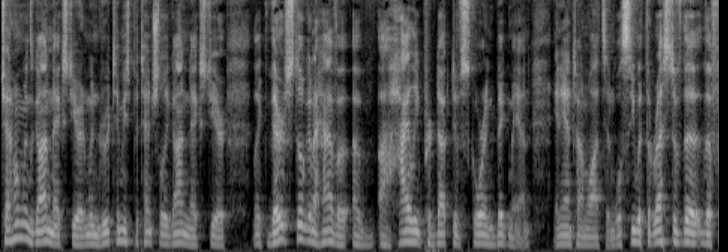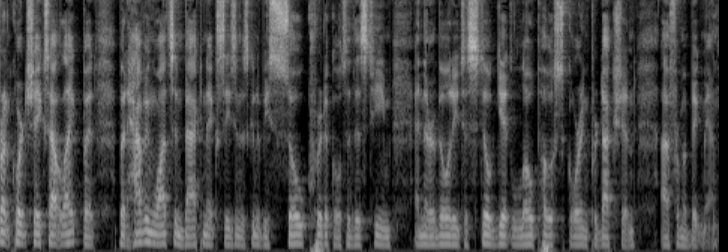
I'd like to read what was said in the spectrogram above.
Chet Holmgren's gone next year, and when Drew Timme's potentially gone next year, like they're still going to have a, a, a, highly productive scoring big man in Anton Watson. We'll see what the rest of the the front court shakes out like, but but having Watson back next season is going to be so critical to this team and their ability to still get low post scoring production uh, from a big man.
